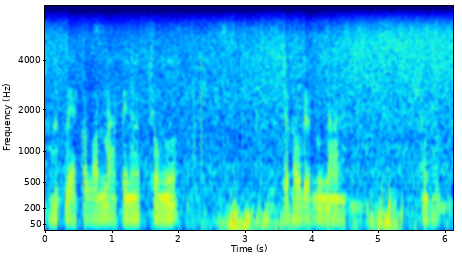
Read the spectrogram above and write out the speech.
นะครับแดดก็ร้อนมากเลยนะครับ ช่วงนี้ จะเข้าเดือนมีนานะครับ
